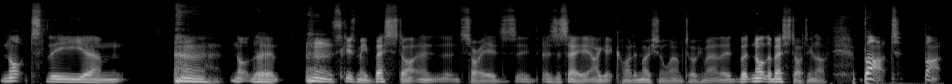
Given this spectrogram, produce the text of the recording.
not the um, not the excuse me best start. Uh, sorry, as I say, I get quite emotional when I'm talking about it, but not the best starting life. But but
